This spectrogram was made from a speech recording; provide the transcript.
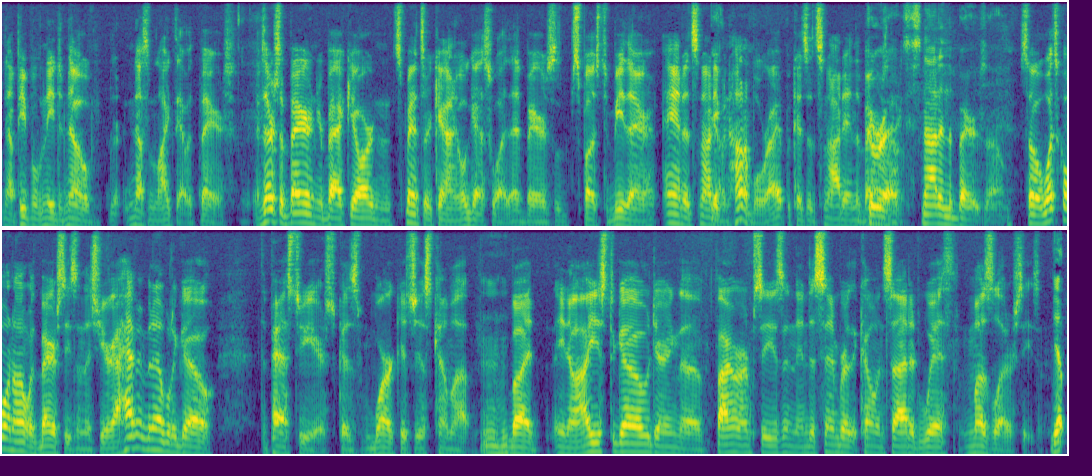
now people need to know nothing like that with bears. If there's a bear in your backyard in Spencer County, well, guess what? That bear is supposed to be there, and it's not even huntable, right? Because it's not in the bear Correct. zone. It's not in the bear zone. So what's going on with bear season this year? I haven't been able to go the past two years because work has just come up. Mm-hmm. But you know, I used to go during the firearm season in December that coincided with muzzleloader season. Yep.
